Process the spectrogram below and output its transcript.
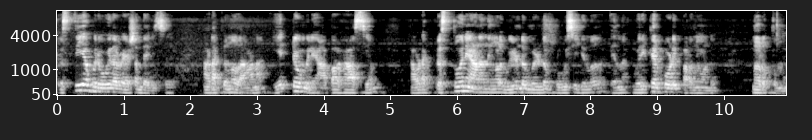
ക്രിസ്തീയ പുരോഹിത വേഷം ധരിച്ച് നടക്കുന്നതാണ് ഏറ്റവും വലിയ അപഹാസ്യം. അവിടെ ക്രിസ്തുവിനെയാണ് നിങ്ങൾ വീണ്ടും വീണ്ടും ക്രൂശിക്കുന്നത് എന്ന് ഒരിക്കൽ കൂടി പറഞ്ഞുകൊണ്ട് നിർത്തുന്നു.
